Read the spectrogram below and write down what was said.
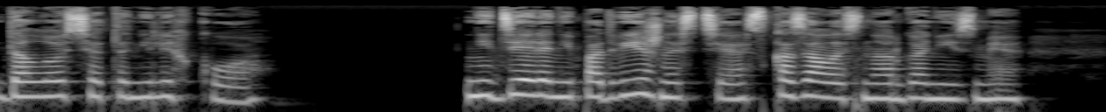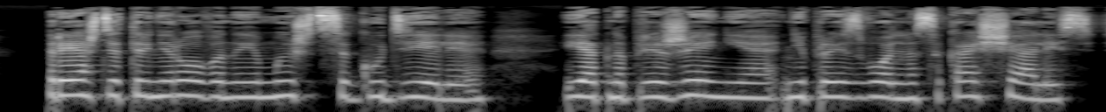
Далось это нелегко. Неделя неподвижности сказалась на организме, Прежде тренированные мышцы гудели и от напряжения непроизвольно сокращались.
